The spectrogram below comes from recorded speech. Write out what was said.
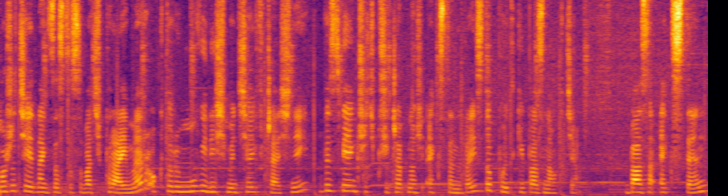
Możecie jednak zastosować primer, o którym mówiliśmy dzisiaj wcześniej, by zwiększyć przyczepność Extend Base do płytki paznokcia. Baza Extend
